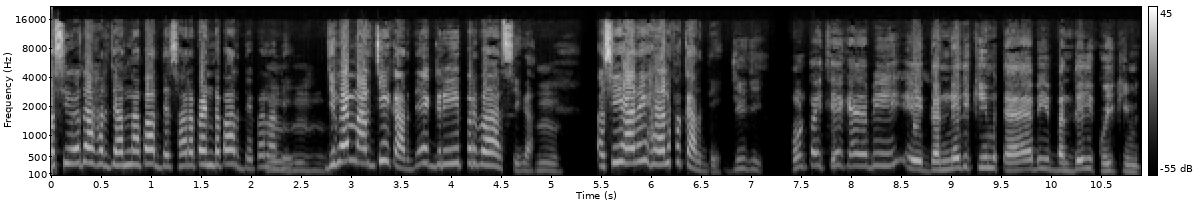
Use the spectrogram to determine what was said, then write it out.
ਅਸੀਂ ਉਹਦਾ ਹਰਜਾਨਾ ਭਰਦੇ ਸਾਰਾ ਪਿੰਡ ਭਰਦੇ ਭਲਾ ਦੀ ਹੂੰ, ਜਿਵੇਂ ਮਰਜ਼ੀ ਕਰਦੇ ਗਰੀਬ ਪਰਿਵਾਰ ਸੀਗਾ। ਹੂੰ। ਅਸੀਂ ਇਹਦੀ ਹੈਲਪ ਕਰਦੇ। ਜੀ ਜੀ। ਹੁਣ ਤਾਂ ਇੱਥੇ ਕਹੇ ਵੀ ਇਹ ਗੰਨੇ ਦੀ ਕੀਮਤ ਹੈ ਵੀ ਬੰਦੇ ਦੀ ਕੋਈ ਕੀਮਤ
